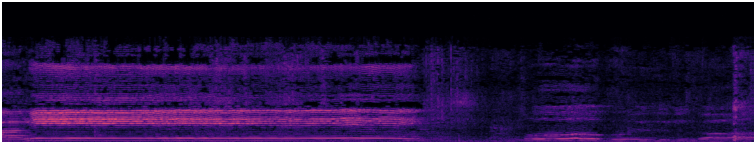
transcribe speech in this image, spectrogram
ভাঙে ও গুলগরে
